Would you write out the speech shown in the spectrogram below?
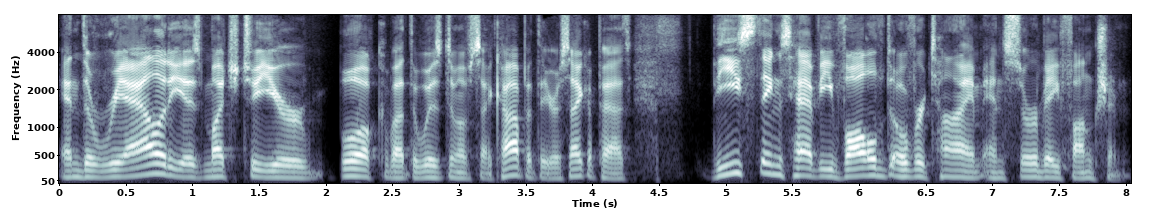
And the reality is, much to your book about the wisdom of psychopathy or psychopaths, these things have evolved over time and serve a function.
